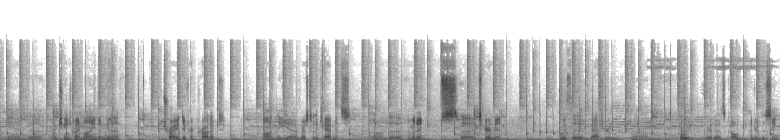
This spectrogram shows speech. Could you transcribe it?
And uh, I've changed my mind. I'm going to try a different product on the uh, rest of the cabinets. On the, I'm going to uh, experiment with the bathroom, um, whatever that's called, under the sink,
